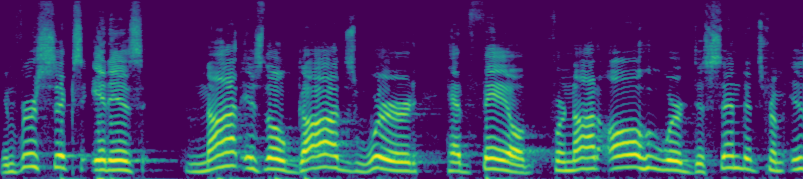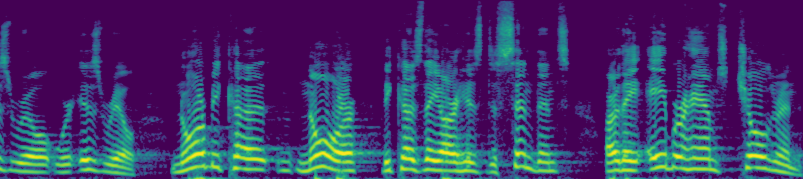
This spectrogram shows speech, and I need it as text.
In verse 6, it is not as though God's word had failed, for not all who were descendants from Israel were Israel, nor because, nor because they are his descendants are they Abraham's children.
